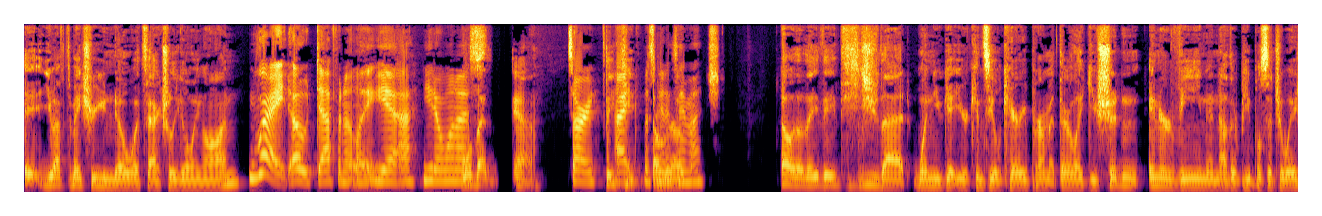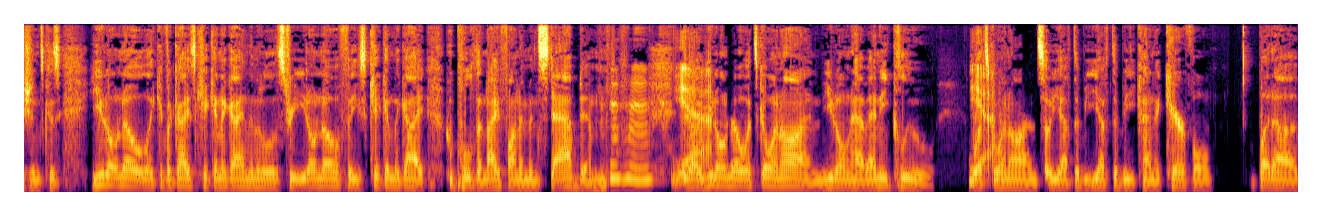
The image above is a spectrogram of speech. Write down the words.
it, you have to make sure you know what's actually going on. right. Oh, definitely. Yeah. You don't want Well, to. that, yeah. sorry, they I wasn't going oh, to say no. much. Oh, they, they teach you that when you get your concealed carry permit. They're like, you shouldn't intervene in other people's situations because you don't know, like, if a guy's kicking a guy in the middle of the street, you don't know if he's kicking the guy who pulled a knife on him and stabbed him. hmm You know, Yeah. you don't know what's going on. You don't have any clue what's Yeah. going on. So you have to be you have to be kind of careful. But uh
